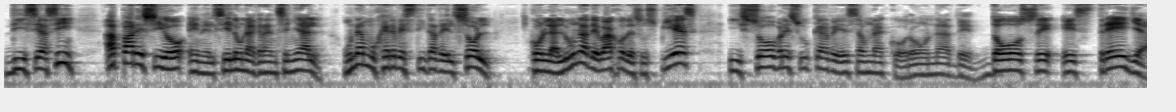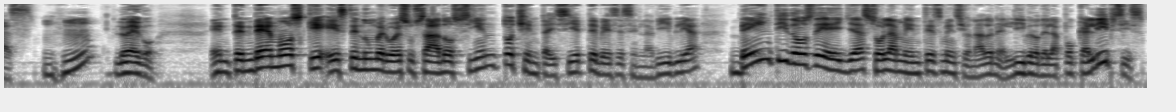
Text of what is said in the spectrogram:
Dice así, apareció en el cielo una gran señal, una mujer vestida del sol, con la luna debajo de sus pies y sobre su cabeza una corona de doce estrellas. Luego, entendemos que este número es usado 187 veces en la Biblia, 22 de ellas solamente es mencionado en el libro del Apocalipsis.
